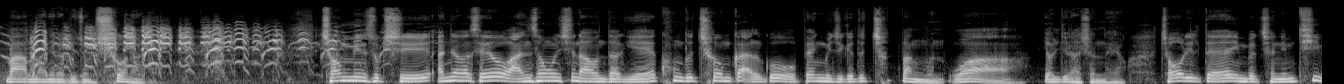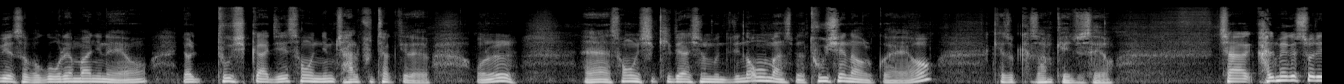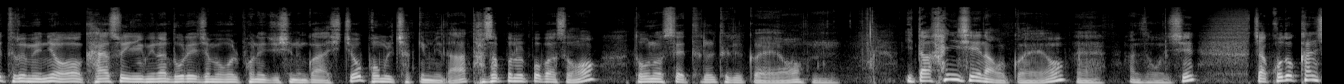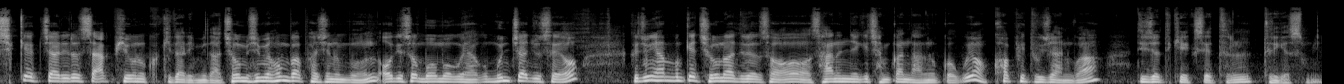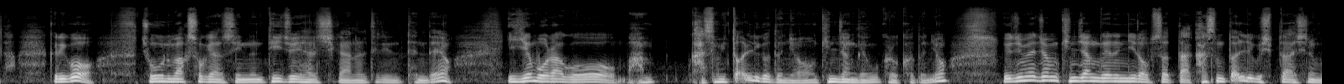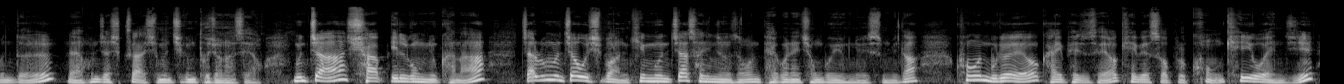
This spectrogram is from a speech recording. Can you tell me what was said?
마음만이라도 좀 시원하게. 정민숙 씨, 안녕하세요. 안성훈 씨 나온다기에 콩도 처음 깔고 백뮤직에도 첫 방문. 와, 열일하셨네요. 저 어릴 때 임백천님 TV에서 보고 오랜만이네요. 12시까지 성훈님 잘 부탁드려요. 오늘 예, 성훈 씨 기대하시는 분들이 너무 많습니다. 2시에 나올 거예요. 계속해서 함께 해주세요. 자, 갈매기 소리 들으면요. 가수 이름이나 노래 제목을 보내주시는 거 아시죠? 보물찾기입니다. 다섯 분을 뽑아서 도넛 세트를 드릴 거예요. 음. 이따 1시에 나올 거예요. 네. 안성훈 씨. 자, 고독한 식객 자리를 싹 비워놓고 기다립니다. 점심에 혼밥 하시는 분, 어디서 뭐 먹어야 하고 문자 주세요. 그 중에 한 분께 전화 드려서 사는 얘기 잠깐 나눌 거고요. 커피 두 잔과 디저트 케이크 세트를 드리겠습니다. 그리고 좋은 음악 소개할 수 있는 DJ 할 시간을 드릴 텐데요. 이게 뭐라고 마음 가슴이 떨리거든요. 긴장되고 그렇거든요. 요즘에 좀 긴장되는 일 없었다. 가슴 떨리고 싶다 하시는 분들, 네, 혼자 식사하시면 지금 도전하세요. 문자, 샵 1061, 짧은 문자 50원, 긴 문자 사진 전송은 100원의 정보 이용료 있습니다. 콩은 무료예요. 가입해 주세요. KBS 어플 콩, KONG.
